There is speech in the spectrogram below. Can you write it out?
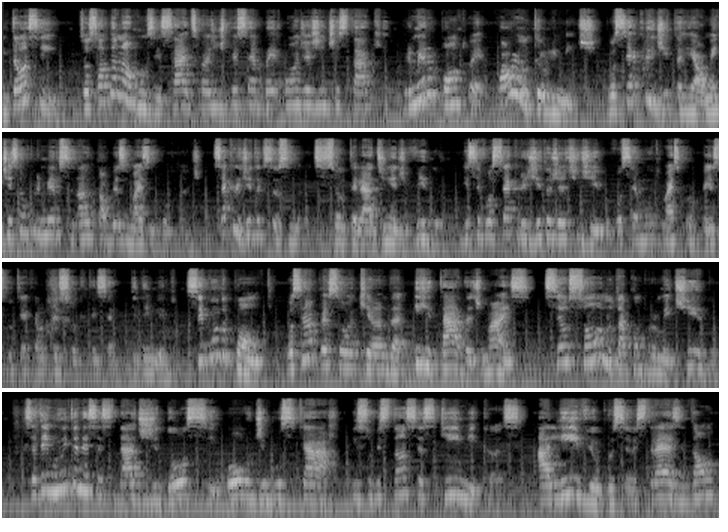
Então, assim, tô só dando alguns insights para a gente perceber onde a gente está aqui. Primeiro ponto é, qual é o teu limite? Você acredita realmente? Esse é o primeiro sinal e talvez o mais importante. Você acredita que seu, seu telhadinho é de vidro? E se você acredita, eu já te digo, você é muito mais propenso do que aquela pessoa que tem, que tem medo. Segundo ponto, você é uma pessoa que anda irritada demais? Seu sono está comprometido? Você tem muita necessidade de doce ou de buscar em substâncias químicas alívio para o seu estresse? Então,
